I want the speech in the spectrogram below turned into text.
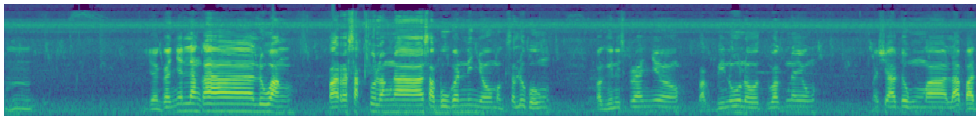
Hmm. Yan, ganyan lang kaluwang para sakto lang na sabugan ninyo magsalubong. Pag inisprayan nyo, pag binunot, wag na yung masyadong malapad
